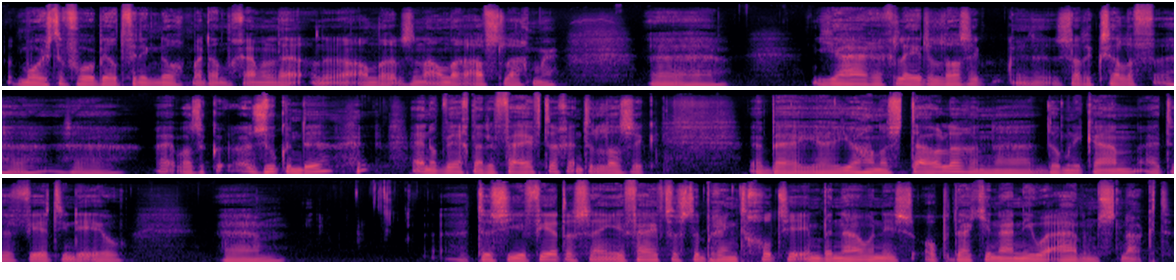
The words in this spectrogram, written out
het mooiste voorbeeld vind ik nog, maar dan gaan we naar een andere, een andere afslag. Maar jaren geleden las ik, zat ik zelf was ik zoekende en op weg naar de 50. En toen las ik eh, bij eh, Johannes Tauler, een Dominicaan uit de 14e eeuw. Um, tussen je 40ste en je 50ste brengt God je in benauwenis op dat je naar nieuwe adem snakt.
